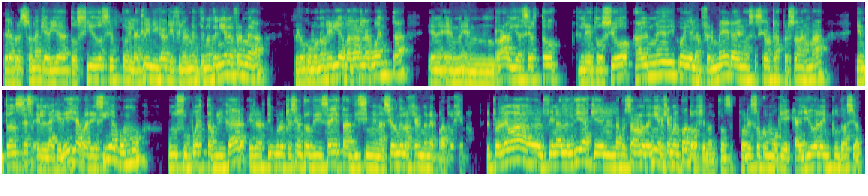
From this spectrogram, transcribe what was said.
de la persona que había tosido, ¿cierto?, en la clínica, que finalmente no tenía la enfermedad, pero como no quería pagar la cuenta, en, en rabia, ¿cierto?, le tosió al médico y a la enfermera y no sé si a otras personas más, y entonces en la querella aparecía como un supuesto aplicar el artículo 316, esta diseminación de los gérmenes patógenos. El problema al final del día es que la persona no tenía el germen patógeno, entonces por eso como que cayó la imputación.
